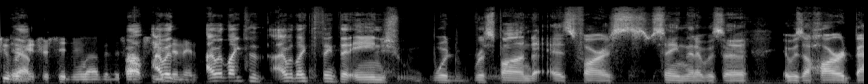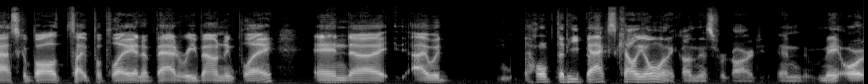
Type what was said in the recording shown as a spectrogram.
super Yeah. interested in love in this Well, I would- offseason and I would like to. I would like to think that Ainge would respond as far as saying that it was a it was a hard basketball type of play and a bad rebounding play, and uh, I would hope that he backs Kelly Olynyk on this regard, and may or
